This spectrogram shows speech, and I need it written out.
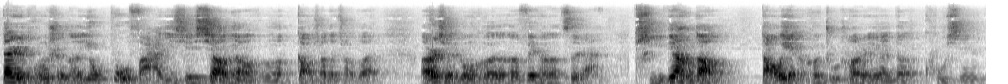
但是同时呢又不乏一些笑料和搞笑的桥段，而且融合的呢非常的自然，体谅到导演和主创人员的苦心，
